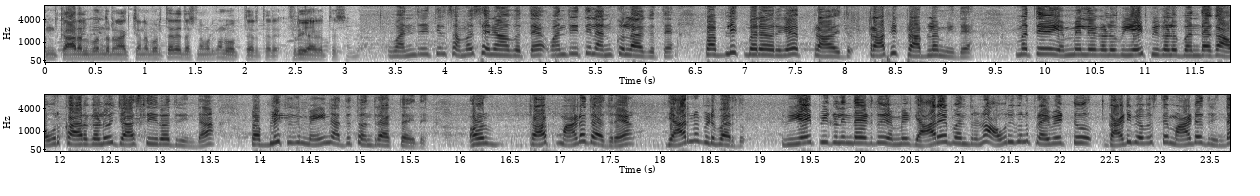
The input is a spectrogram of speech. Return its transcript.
ಒಂದು ಕಾರಲ್ಲಿ ಬಂದರೂ ನಾಲ್ಕು ಜನ ಬರ್ತಾರೆ, ದರ್ಶನ ಮಾಡ್ಕೊಂಡು ಹೋಗ್ತಾ ಇರ್ತಾರೆ. ಫ್ರೀ ಆಗುತ್ತೆ ಸ್ವಾಮಿ. ಒಂದು ರೀತಿಲಿ ಸಮಸ್ಯೆನೂ ಆಗುತ್ತೆ, ಒಂದು ರೀತಿಲಿ ಅನುಕೂಲ ಆಗುತ್ತೆ. ಪಬ್ಲಿಕ್ ಬರೋರಿಗೆ ಪ್ರಾ ಇದು ಟ್ರಾಫಿಕ್ ಪ್ರಾಬ್ಲಮ್ ಇದೆ. ಮತ್ತು ಎಂ ಎಲ್ ಎಗಳು ವಿ ಐ ಪಿಗಳು ಬಂದಾಗ ಅವ್ರ ಕಾರ್ಗಳು ಜಾಸ್ತಿ ಇರೋದ್ರಿಂದ ಪಬ್ಲಿಕ್ಗೆ ಮೇಯ್ನ್ ಅದು ತೊಂದರೆ ಆಗ್ತಾ ಇದೆ. ಅವ್ರು ಟ್ರಾಪ್ ಮಾಡೋದಾದರೆ ಯಾರನ್ನೂ ಬಿಡಬಾರ್ದು. ವಿ ಐ ಪಿಗಳಿಂದ ಹಿಡಿದು ಎಂ ಯಾರೇ ಬಂದ್ರೂ ಅವ್ರಿಗೂ ಪ್ರೈವೇಟು ಗಾಡಿ ವ್ಯವಸ್ಥೆ ಮಾಡೋದ್ರಿಂದ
